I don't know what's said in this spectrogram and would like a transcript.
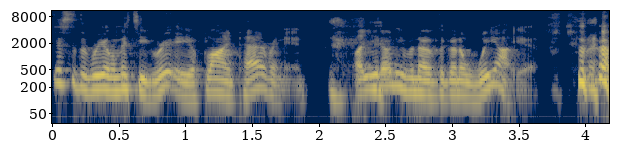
this is the real nitty gritty of blind parenting. Like you don't even know if they're going to wee at you. There's,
